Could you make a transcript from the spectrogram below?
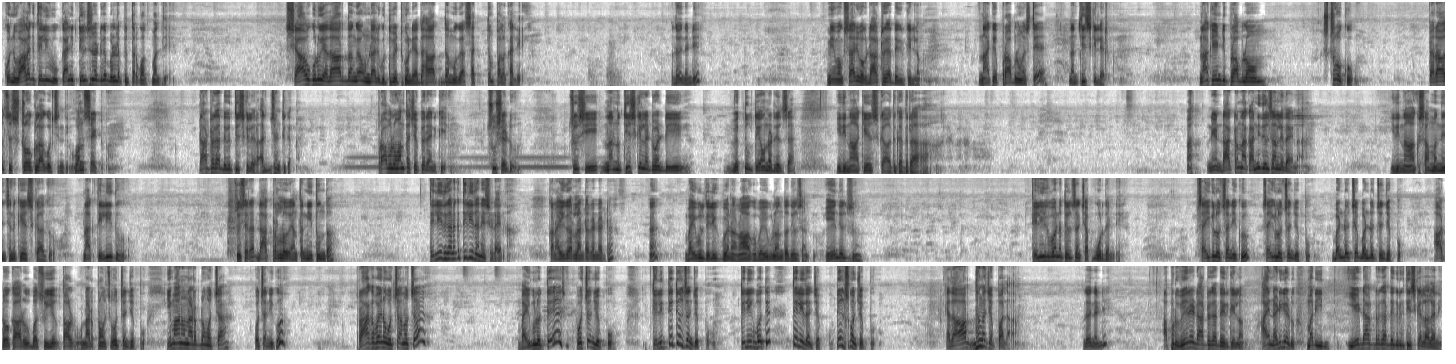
కొన్ని వాళ్ళకి తెలియవు కానీ తెలిసినట్టుగా బిల్డప్ ఇస్తారు కొంతమంది. సేవకులు యథార్థంగా ఉండాలి గుర్తుపెట్టుకోండి. యథార్థముగా సత్యం పలకాలి. అర్థమైందండి? మేము ఒకసారి ఒక డాక్టర్ గారి దగ్గరికి వెళ్ళాం. నాకే ప్రాబ్లం వస్తే నన్ను తీసుకెళ్ళారు నాకేంటి ప్రాబ్లం? స్ట్రోకు. పెరాలసిస్ స్ట్రోక్ లాగా వచ్చింది వన్ సైడ్. డాక్టర్ గారి దగ్గర తీసుకెళ్ళారు అర్జెంటుగా. ప్రాబ్లం అంతా చెప్పారు ఆయనకి. చూశాడు. చూసి నన్ను తీసుకెళ్ళినటువంటి వ్యక్తులతో ఏమన్నాడు తెలుసా? ఇది నా కేసు కాదు కదరా. నేను డాక్టర్ నాకు అన్నీ తెలుసు లేదు ఆయన. ఇది నాకు సంబంధించిన కేసు కాదు. నాకు తెలీదు. చూసారా డాక్టర్లో ఎంత నీతి ఉందో? తెలియదు కనుక తెలియదు అనేసాడు ఆయన. కానీ అయ్యగారులు అంటారండి అంట బైబిల్ తెలియకపోయినా నాకు బైబిల్ అంతా తెలుసు అంట ఏం తెలుసు? తెలియకపోయినా తెలుసు అని చెప్పకూడదండి. సైకిల్ వచ్చా నీకు? సైకిల్ వచ్చని చెప్పు. బండి వచ్చా బండి వచ్చని చెప్పు. ఆటో కారు బస్సు ఏ తాళం నడపడం వచ్చి? వచ్చని చెప్పు. విమానం నడపడం వచ్చా? వచ్చా నీకు? రాకపోయినా వచ్చా అనొచ్చా? బైబిల్ వస్తే వచ్చని చెప్పు. తెలిస్తే తెలుసు అని చెప్పు. తెలియకపోతే తెలియదని చెప్పు. తెలుసుకొని చెప్పు. యథార్థంగా చెప్పాలా? అదేంటండి అప్పుడు వేరే డాక్టర్ గారి దగ్గరికి వెళ్ళాం. ఆయన అడిగాడు మరి ఏ డాక్టర్ గారి దగ్గరికి తీసుకెళ్ళాలని?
